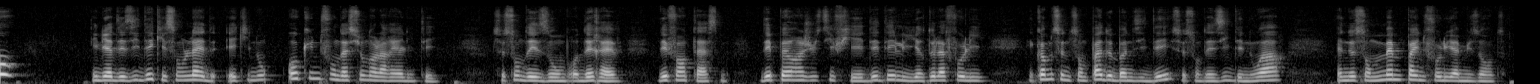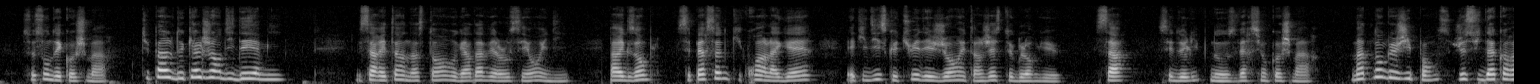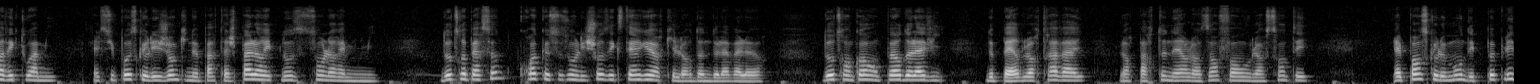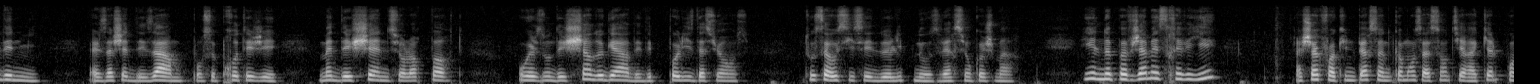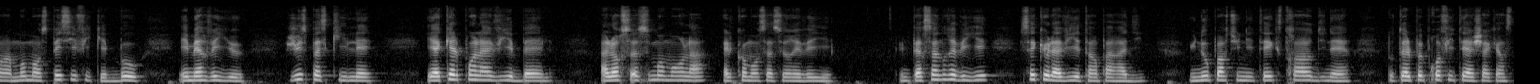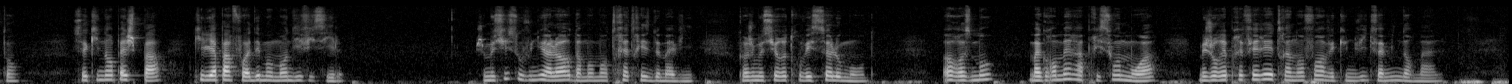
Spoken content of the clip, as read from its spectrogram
Il y a des idées qui sont laides et qui n'ont aucune fondation dans la réalité. Ce sont des ombres, des rêves, des fantasmes, des peurs injustifiées, des délires, de la folie. Et comme ce ne sont pas de bonnes idées, ce sont des idées noires, Elles ne sont même pas une folie amusante. Ce sont des cauchemars. Tu parles de quel genre d'idées, ami? Il s'arrêta un instant, regarda vers l'océan et dit Par exemple, ces personnes qui croient en la guerre et qui disent que tuer des gens est un geste glorieux. Ça, c'est de l'hypnose version cauchemar. Maintenant que j'y pense, je suis d'accord avec toi, ami. Elle suppose que les gens qui ne partagent pas leur hypnose sont leurs ennemis. D'autres personnes croient que ce sont les choses extérieures qui leur donnent de la valeur. D'autres encore ont peur de la vie, de perdre leur travail, leurs partenaires, leurs enfants ou leur santé. Elles pensent que le monde est peuplé d'ennemis. Elles achètent des armes pour se protéger, mettent des chaînes sur leurs portes, ou elles ont des chiens de garde et des polices d'assurance. Tout ça aussi c'est de l'hypnose version cauchemar. Et elles ne peuvent jamais se réveiller? À chaque fois qu'une personne commence à sentir à quel point un moment spécifique est beau et merveilleux, juste parce qu'il est, et à quel point la vie est belle, alors à ce moment-là, elle commence à se réveiller. Une personne réveillée sait que la vie est un paradis, une opportunité extraordinaire dont elle peut profiter à chaque instant, ce qui n'empêche pas qu'il y a parfois des moments difficiles. Je me suis souvenu alors d'un moment très triste de ma vie, quand je me suis retrouvé seul au monde. Heureusement, ma grand-mère a pris soin de moi, mais j'aurais préféré être un enfant avec une vie de famille normale.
